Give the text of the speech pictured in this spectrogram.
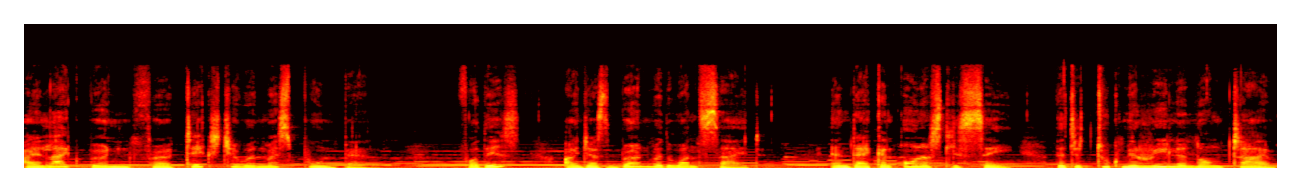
I like burning fur texture with my spoon pen. For this, I just burn with one side. And I can honestly say that it took me really long time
